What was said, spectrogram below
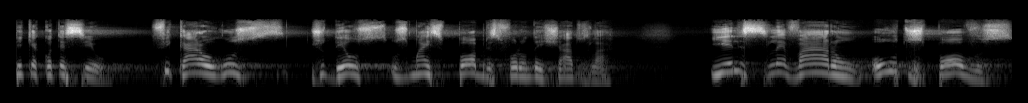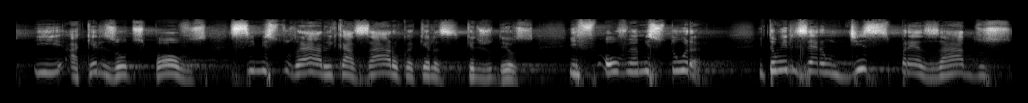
que, que aconteceu? Ficaram alguns judeus, os mais pobres, foram deixados lá. E eles levaram outros povos, e aqueles outros povos se misturaram e casaram com aqueles, aqueles judeus. E houve uma mistura. Então eles eram desprezados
